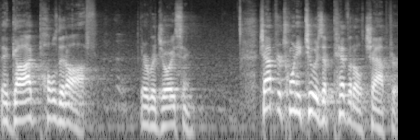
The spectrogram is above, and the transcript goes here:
that God pulled it off. They're rejoicing. Chapter 22 is a pivotal chapter.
